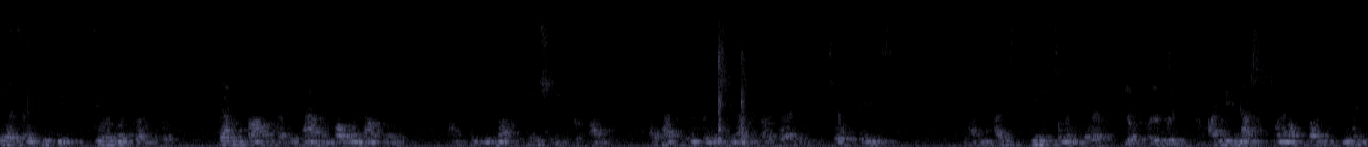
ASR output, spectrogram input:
ASAP dealing with the, the family files that we have and following up and, um, taking new applications. Um, I have some information out there that I can share with James. Um, I just, we need somebody there. Yep, I agree. I'm being asked when I'm out in the community,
